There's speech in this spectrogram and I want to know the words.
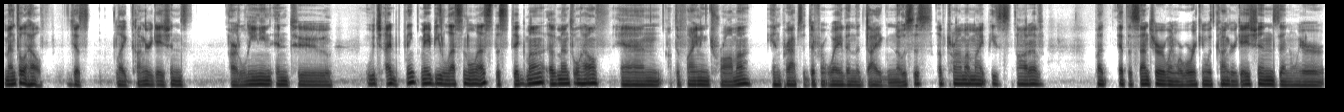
Mental health, just like congregations are leaning into, which I think maybe less and less the stigma of mental health and defining trauma in perhaps a different way than the diagnosis of trauma might be thought of. But at the center, when we're working with congregations and we're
